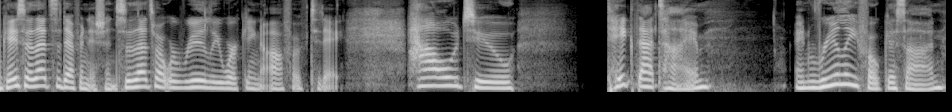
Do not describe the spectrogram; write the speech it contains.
Okay, so that's the definition. So that's what we're really working off of today. How to take that time and really focus on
